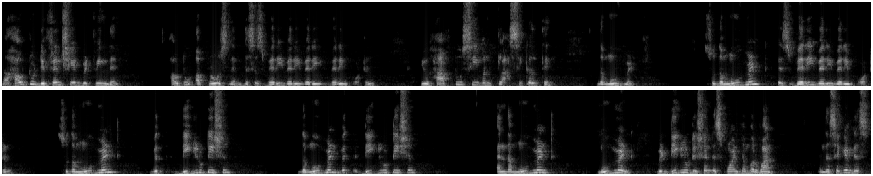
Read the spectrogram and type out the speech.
Now, how to differentiate between them? How to approach them? This is very, very, very, very important. You have to see one classical thing the movement. So, the movement is very, very, very important. So, the movement with deglutition, the movement with deglutition, and the movement movement with deglutition is point number one. And the second is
